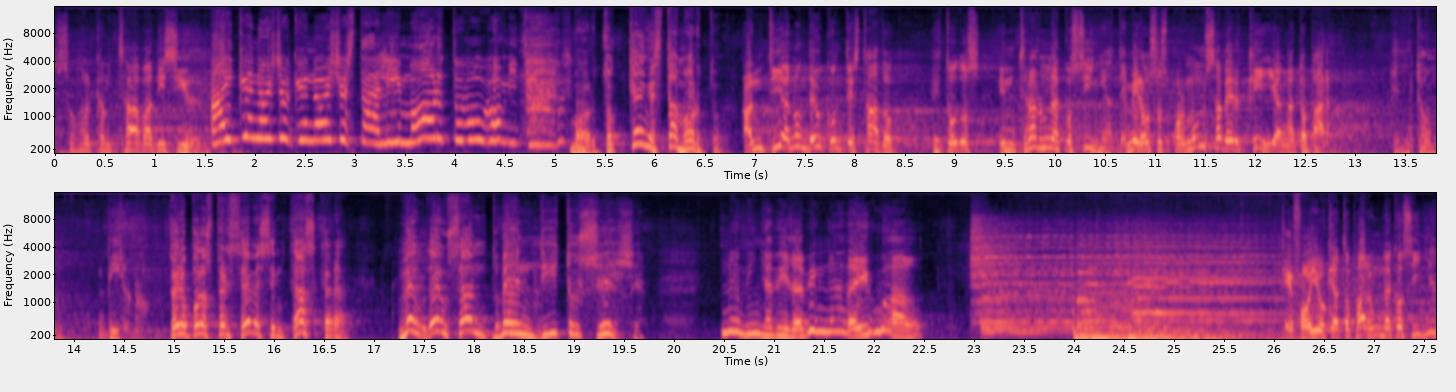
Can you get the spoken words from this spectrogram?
só alcanzaba a dicir Ai, que noxo, que noxo, está ali morto, vou vomitar Morto? Quen está morto? Antía non deu contestado e todos entraron na cociña, temerosos por non saber que ian a topar. Entón, vírono. Pero polos percebes en cáscara. Meu Deus santo! Bendito sexa. Na miña vida vin nada igual. Que foi o que atoparon na cociña?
